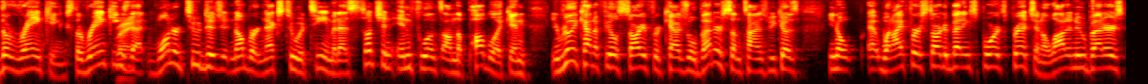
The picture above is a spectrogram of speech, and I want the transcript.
the rankings, the rankings, right. that one or two digit number next to a team, it has such an influence on the public. And you really kind of feel sorry for casual bettors sometimes because, you know, when I first started betting sports, Pritch, and a lot of new bettors,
